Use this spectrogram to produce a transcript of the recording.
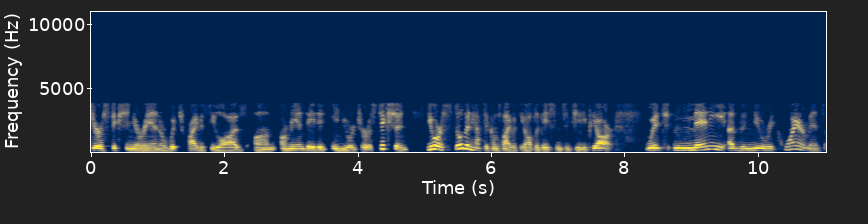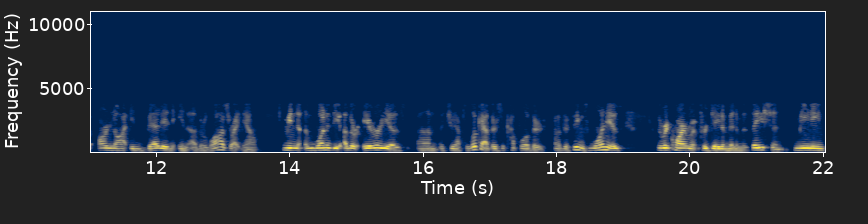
jurisdiction you're in or which privacy laws um, are mandated in your jurisdiction, you are still going to have to comply with the obligations of GDPR, which many of the new requirements are not embedded in other laws right now. I mean, one of the other areas um, that you have to look at, there's a couple other other things. One is the requirement for data minimization, meaning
